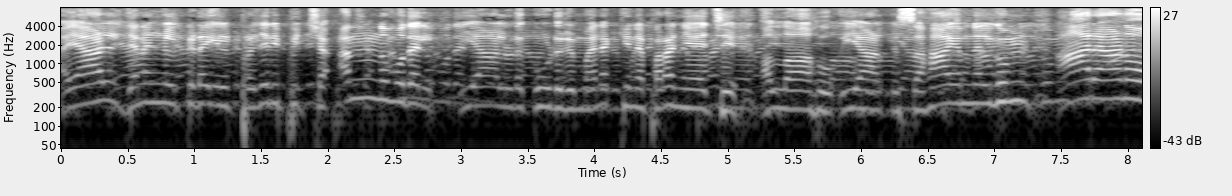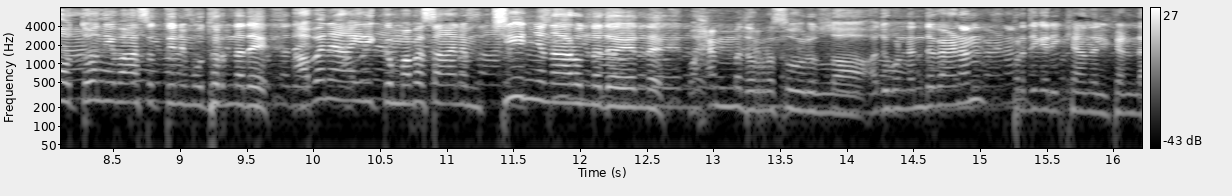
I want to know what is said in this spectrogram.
അയാൾ ജനങ്ങൾക്കിടയിൽ പ്രചരിപ്പിച്ച അന്നു മുതൽ ഇയാളുടെ കൂടെ ഒരു മലക്കിനെ പറഞ്ഞയച്ച് അള്ളാഹു ഇയാൾക്ക് സഹായം നൽകും. ആരാണോ തോന്നിവാസത്തിന് മുതിർന്നത് അവനായിരിക്കും അവസാനം ചീഞ്ഞു നാറുന്നത് എന്ന് മുഹമ്മദ് റസൂലുള്ള. അതുകൊണ്ട് എന്ത് വേണം? പ്രതികരിക്കാൻ നിൽക്കണ്ട.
